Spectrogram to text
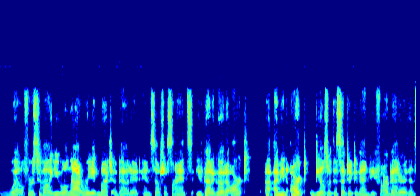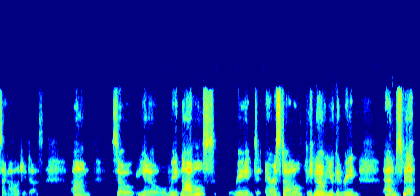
Well, first of all, you will not read much about it in social science. You've got to go to art. I mean, art deals with the subject of envy far better than psychology does. Um, so, you know, read novels, read Aristotle. You know, you could read Adam Smith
